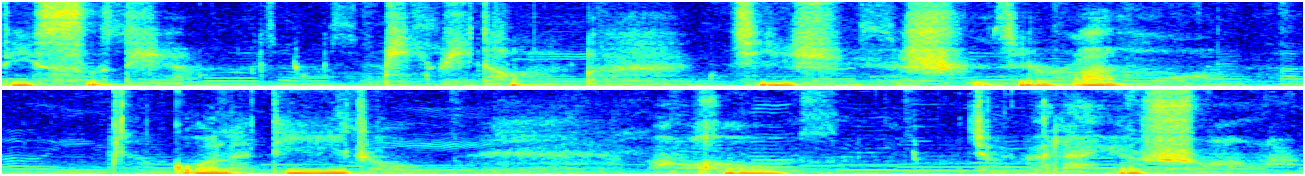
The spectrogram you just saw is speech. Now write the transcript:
第四天，屁屁疼，继续使劲按摩。过了第一周，往后。就越来越爽了。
